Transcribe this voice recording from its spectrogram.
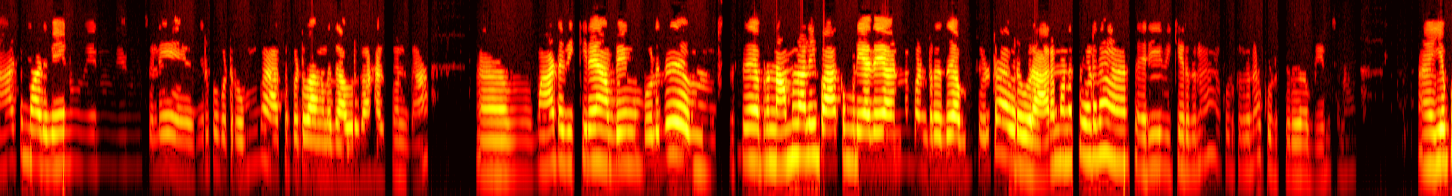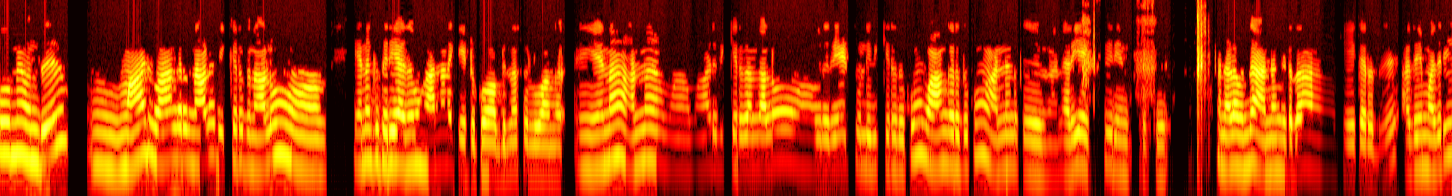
நாட்டு மாடு வேணும் வேணும் வேணும்னு சொல்லி விருப்பப்பட்டு ரொம்ப ஆசைப்பட்டு வாங்கினது அவர் தான் ஹஸ்பண்ட் தான். மாட்டை விற்கிறேன் அப்படிங்கும் பொழுது சரி அப்புறம் நம்மளாலையும் பார்க்க முடியாதே என்ன பண்ணுறது அப்படின்னு சொல்லிட்டு அவர் ஒரு அரை மனசோட தான் சரி விற்கிறதுனா கொடுக்குறதுனா கொடுத்துரு அப்படின்னு சொன்னாங்க. எப்போவுமே எப்பவுமே வந்து மாடு வாங்குறதுனால விற்கிறதுனாலும் எனக்கு தெரியாது உங்க அண்ணனை கேட்டுக்கோ அப்படின்னு தான் சொல்லுவாங்க. ஏன்னா அண்ணன் மா- மாடு விற்கிறதா இருந்தாலும் ஒரு ரேட் சொல்லி விற்கிறதுக்கும் வாங்குறதுக்கும் அண்ணனுக்கு நிறைய எக்ஸ்பீரியன்ஸ் இருக்கு. அதனால வந்து அண்ணன்கிட்ட தான் கேட்கறது அதே மாதிரி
